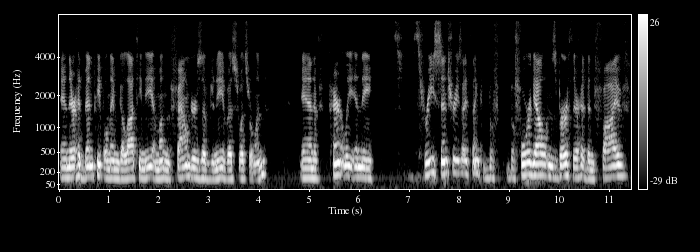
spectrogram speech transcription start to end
and there had been people named Galatini among the founders of Geneva, Switzerland. And apparently, in the th- three centuries, I think, bef- before Gallatin's birth, there had been five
